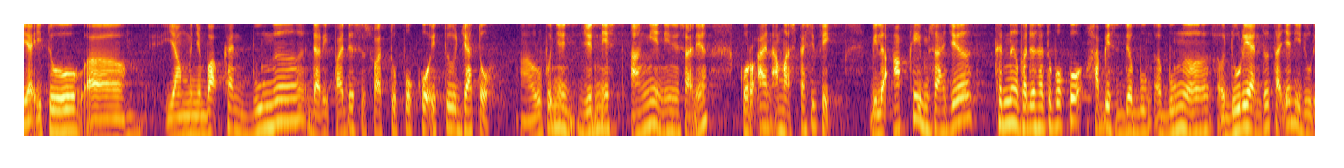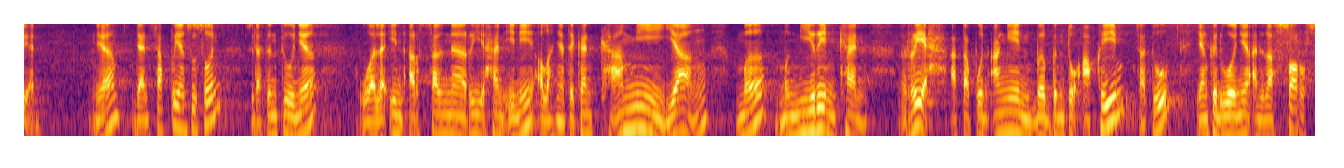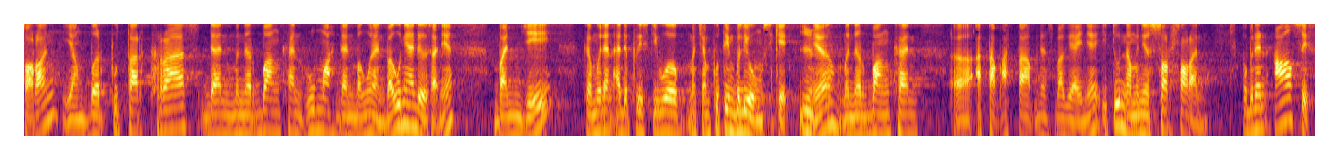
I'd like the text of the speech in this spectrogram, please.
Iaitu uh, yang menyebabkan bunga daripada sesuatu pokok itu jatuh Ha, rupanya jenis angin ini saja Quran amat spesifik. Bila aqim saja kena pada satu pokok habis dia bunga, bunga durian tu tak jadi durian. Ya. Dan siapa yang susun? Sudah tentunya wala in arsalna rihan ini Allah nyatakan kami yang me- mengirimkan rih ataupun angin berbentuk aqim satu yang keduanya adalah sorsoran yang berputar keras dan menerbangkan rumah dan bangunan baru ni ada ustaz ya banjir kemudian ada peristiwa macam puting beliung sikit yeah. ya menerbangkan uh, atap-atap dan sebagainya itu namanya sorsoran kemudian asif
